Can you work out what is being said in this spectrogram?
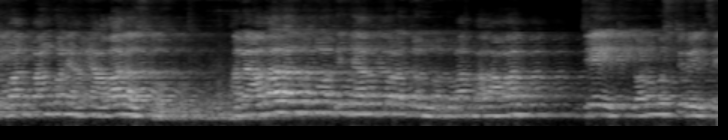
তোমার প্রাঙ্গণে আমি আবার আসব। আমি আবার আসব তোমাকে জিয়ারত করার জন্য। তোমার ভালো, আমার যে জনগোষ্ঠী রয়েছে,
